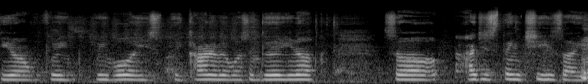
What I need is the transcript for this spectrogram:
you know, three three boys. The economy wasn't good, you know. So I just think she's like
